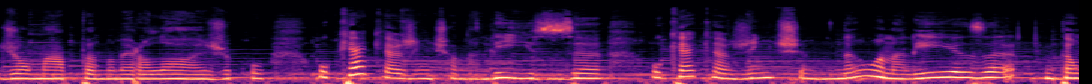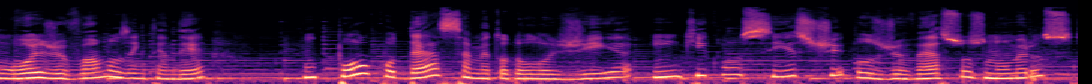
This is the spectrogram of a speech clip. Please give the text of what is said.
de um mapa numerológico, o que é que a gente analisa, o que é que a gente não analisa. Então, hoje vamos entender um pouco dessa metodologia e em que consiste os diversos números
